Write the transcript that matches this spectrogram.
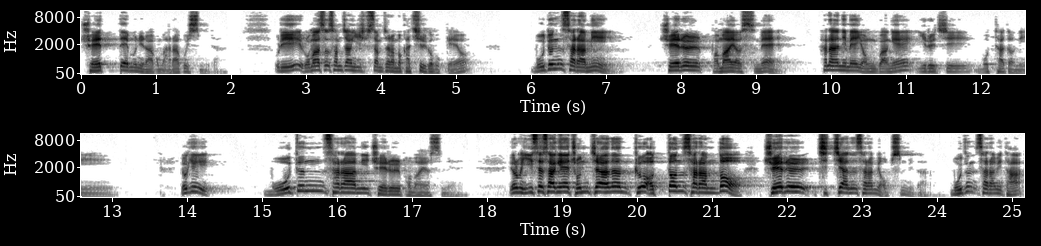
죄 때문이라고 말하고 있습니다. 우리 로마서 3장 23절 한번 같이 읽어볼게요. 모든 사람이 죄를 범하였음에 하나님의 영광에 이르지 못하더니 여기 모든 사람이 죄를 범하였음에 여러분 이 세상에 존재하는 그 어떤 사람도 죄를 짓지 않은 사람이 없습니다. 모든 사람이 다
